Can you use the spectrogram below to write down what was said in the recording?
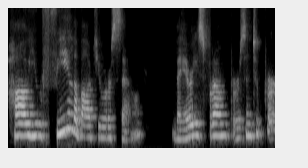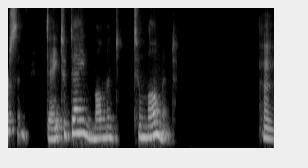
How you feel about yourself varies from person to person, day to day, moment to moment. Hmm.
